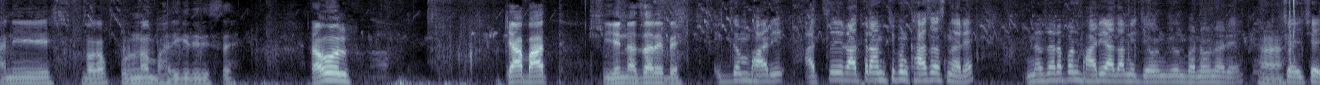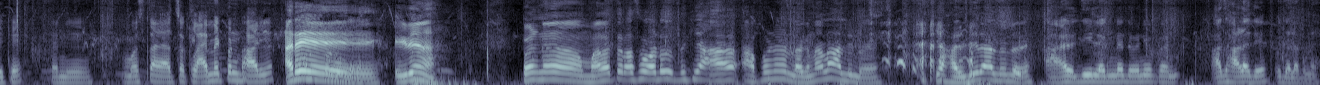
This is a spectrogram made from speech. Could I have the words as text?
आणि बघा पूर्ण भारी किती दिसतंय. राहुल क्या बात ये नजारे बे. एकदम भारी. आजचं रात्र आमची पण खास असणार आहे. नजारा पण भारी आज आम्ही जेवण बिवण बनवणार. आहे. जयच्या इथे. त्यांनी मस्त आहे. आजचं क्लायमेट पण भारी आहे. अरे इकडे ना. पण अं, मला तर असं वाटत होतं की आ- आपण लग्नाला आलेलो आहे. की हल्दीला आलेलो आहे. हळदी लग्न दोन्ही पण. आज हळद आहे उद्या लग्न आहे.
